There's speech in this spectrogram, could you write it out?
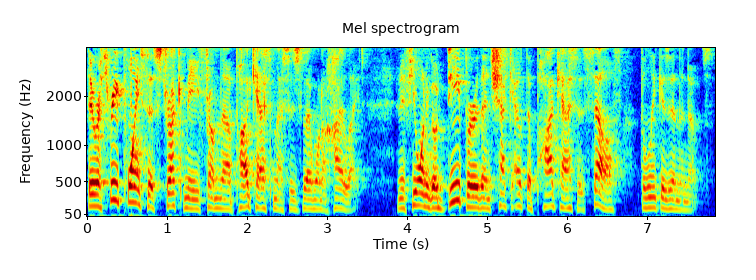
There were three points that struck me from the podcast message that I want to highlight. And if you want to go deeper, then check out the podcast itself. The link is in the notes.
